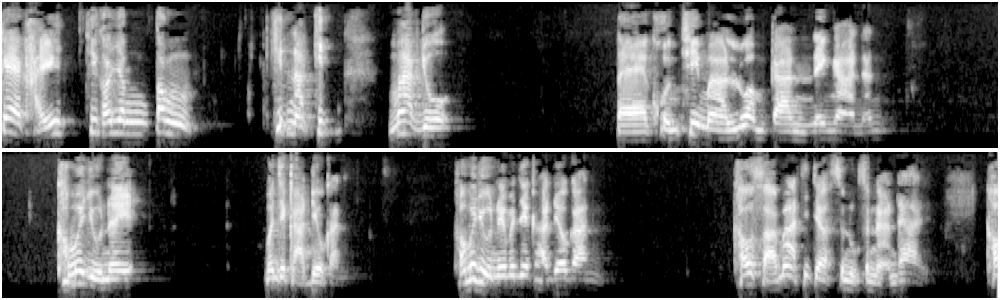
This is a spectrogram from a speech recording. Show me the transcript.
แก้ไขที่เขายังต้องคิดหนักคิดมากอยู่ แต่คนที่มาร่วมกันในงานนั้น เขาไม่อยู่ในบรรยากาศเดียวกัน เขาไม่อยู่ในบรรยากาศเดียวกัน เขาสามารถที่จะสนุกสนานได้ เขา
